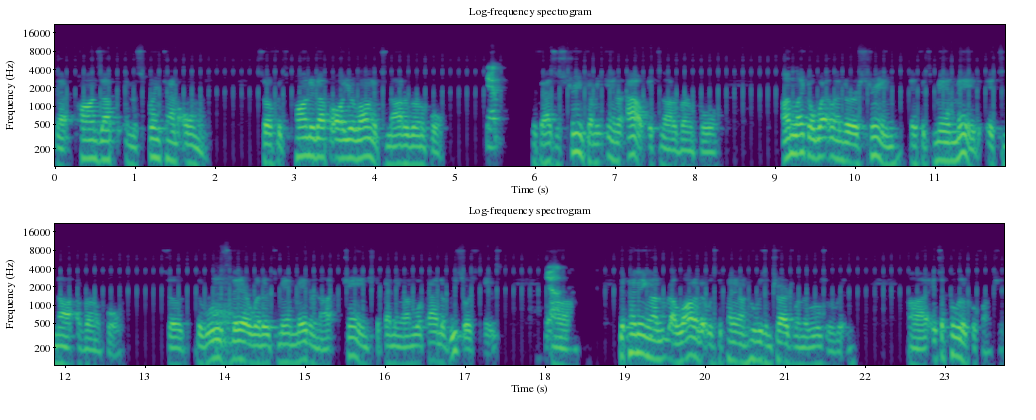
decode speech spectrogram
that ponds up in the springtime only. So if it's ponded up all year long, it's not a vernal pool. Yep. If it has a stream coming in or out, it's not a vernal pool. Unlike a wetland or a stream, if it's man-made, it's not a vernal pool. So the rules there, whether it's man-made or not, change depending on what kind of resource it is. Yeah. Um, depending on a lot of it was depending on who was in charge when the rules were written. Uh, it's a political function.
